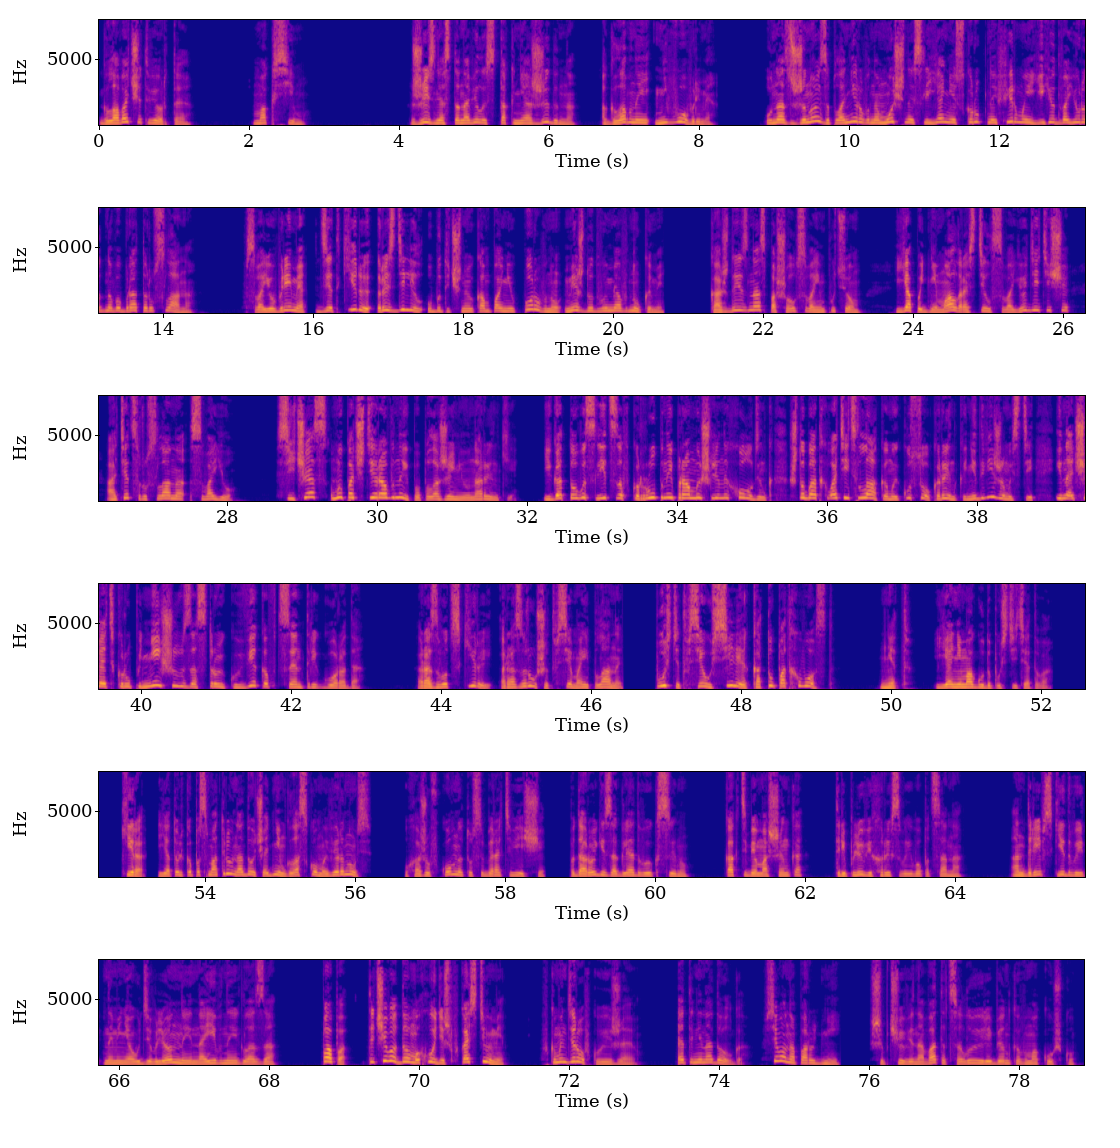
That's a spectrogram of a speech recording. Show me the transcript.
Глава четвертая. Максим. Жизнь остановилась так неожиданно, а главное, не вовремя. У нас с женой запланировано мощное слияние с крупной фирмой ее двоюродного брата Руслана. В свое время дед Киры разделил убыточную компанию поровну между двумя внуками. Каждый из нас пошел своим путем. Я поднимал, растил свое детище, а отец Руслана — свое. Сейчас мы почти равны по положению на рынке и готовы слиться в крупный промышленный холдинг, чтобы отхватить лакомый кусок рынка недвижимости и начать крупнейшую застройку века в центре города. Развод с Кирой разрушит все мои планы, пустит все усилия коту под хвост. Нет, я не могу допустить этого. Кира, я только посмотрю на дочь одним глазком и вернусь. Ухожу в комнату собирать вещи. По дороге заглядываю к сыну. «Как тебе машинка?» Треплю вихры своего пацана. Андрей вскидывает на меня удивленные наивные глаза. «Папа, ты чего дома ходишь в костюме?» «В командировку уезжаю. Это ненадолго. Всего на пару дней». Шепчу виновато, целую ребенка в макушку.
